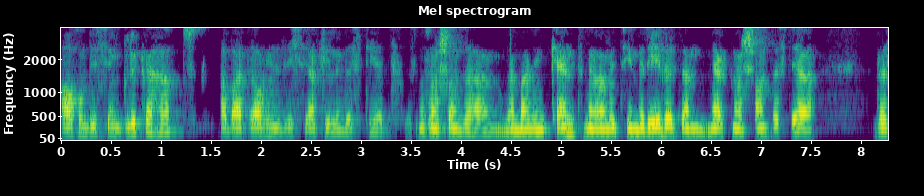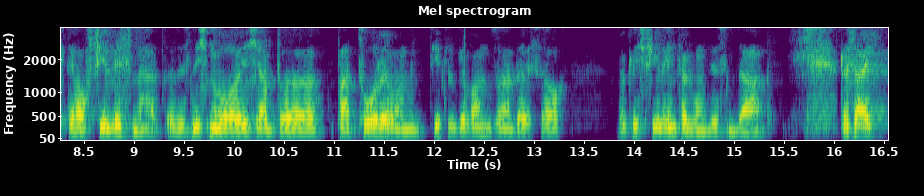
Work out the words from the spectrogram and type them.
auch ein bisschen Glück gehabt, aber hat auch in sich sehr viel investiert. Das muss man schon sagen. Wenn man ihn kennt, wenn man mit ihm redet, dann merkt man schon, dass der, dass der auch viel Wissen hat. Also es ist nicht nur, ich habe äh, ein paar Tore und Titel gewonnen, sondern da ist auch wirklich viel Hintergrundwissen da. Das heißt,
